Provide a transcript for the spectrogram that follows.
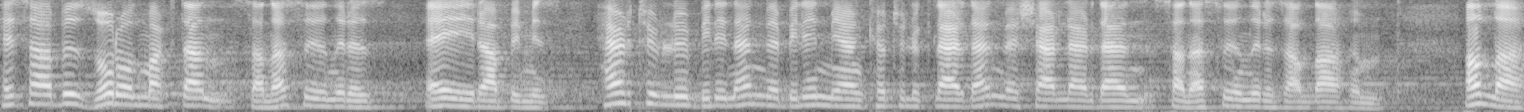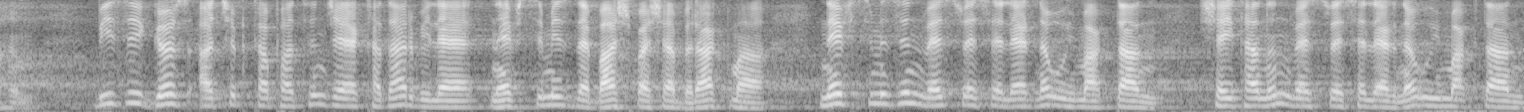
Hesabı zor olmaktan sana sığınırız. Ey Rabbimiz! Her türlü bilinen ve bilinmeyen kötülüklerden ve şerlerden sana sığınırız Allah'ım. Allah'ım bizi göz açıp kapatıncaya kadar bile nefsimizle baş başa bırakma. Nefsimizin vesveselerine uymaktan, şeytanın vesveselerine uymaktan,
